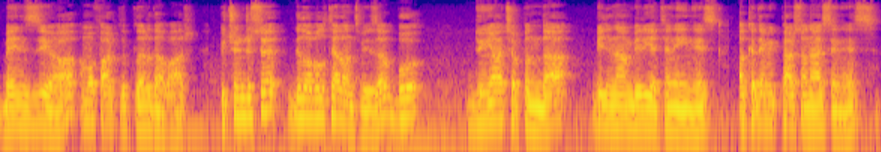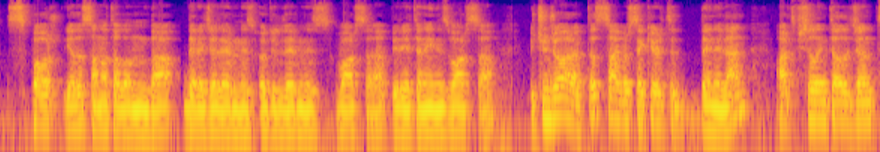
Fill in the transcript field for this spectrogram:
benziyor ama farklılıkları da var. Üçüncüsü Global Talent Visa. Bu dünya çapında bilinen bir yeteneğiniz, akademik personelseniz, spor ya da sanat alanında dereceleriniz, ödülleriniz varsa, bir yeteneğiniz varsa. Üçüncü olarak da cyber security denilen artificial intelligence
